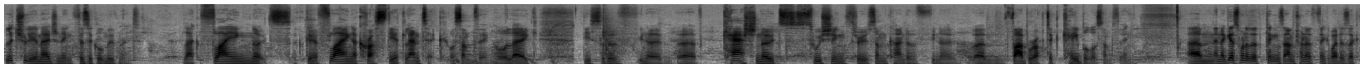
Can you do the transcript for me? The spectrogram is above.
literally imagining physical movement, like flying notes, you know, flying across the Atlantic or something, or like these sort of, you know, uh, cash notes swooshing through some kind of, you know, um, fiber optic cable or something. Um, and I guess one of the things I'm trying to think about is like,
